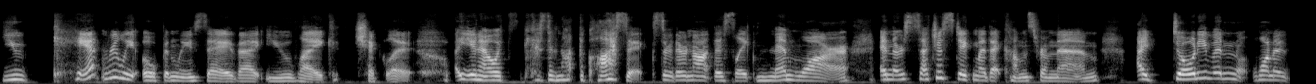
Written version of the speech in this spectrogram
you can't really openly say that you like chick lit. You know, it's because they're not the classics or they're not this like memoir. And there's such a stigma that comes from them. I don't even want to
